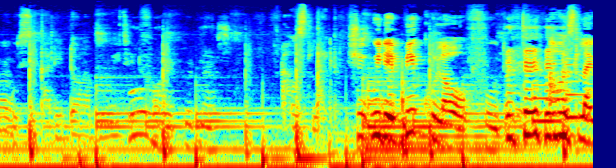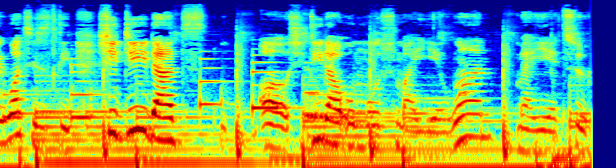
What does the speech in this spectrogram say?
mom will sit at the door and be waiting Oh for my me. goodness. I was like, she, with a big cooler of food. I was like, what is this? She did that. Uh, she did that almost my year one, my year two.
